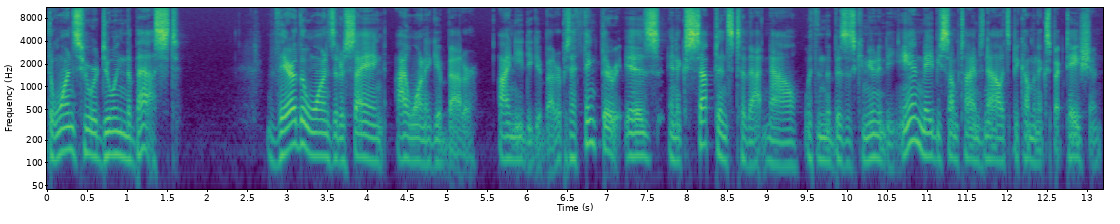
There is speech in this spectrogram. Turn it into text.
the ones who are doing the best. They're the ones that are saying, I want to get better. I need to get better because I think there is an acceptance to that now within the business community. And maybe sometimes now it's become an expectation.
